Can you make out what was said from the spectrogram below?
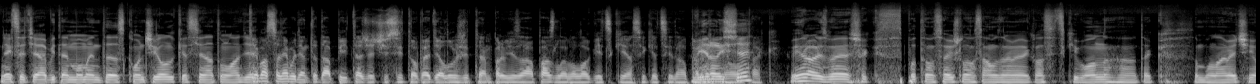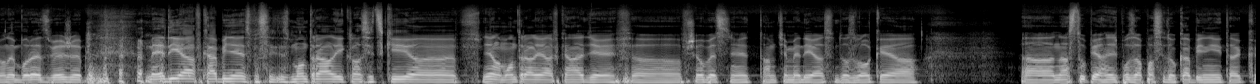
nechcete, aby ten moment uh, skončil, keď ste na tom lade. Teba sa nebudem teda pýtať, že či si to vedel užiť ten prvý zápas, lebo logicky asi keď si dal prvý Vyhrali ste? Tak... Vyhrali sme, však potom sa išlo samozrejme klasický von, tak som bol najväčší oneborec, vieš, že média v kabine sme si z Montreali klasicky, uh, nielen v Montreali, ale v Kanade, uh, všeobecne tam tie médiá sú dosť veľké a nastúpia hneď po zápase do kabiny, tak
